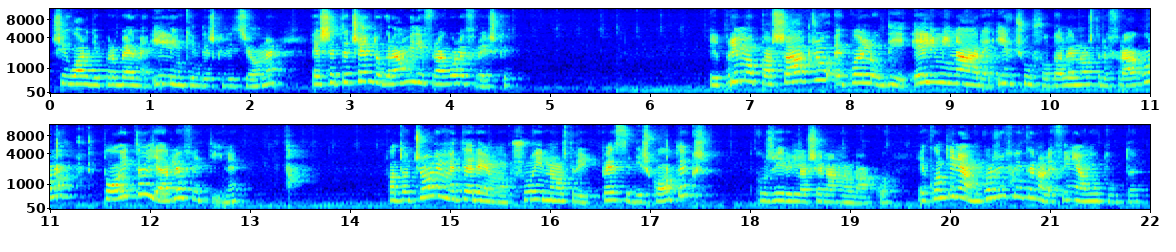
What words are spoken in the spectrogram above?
si guardi per bene il link in descrizione, e 700 g di fragole fresche. Il primo passaggio è quello di eliminare il ciuffo dalle nostre fragole, poi tagliarle a fettine. Fatto ciò le metteremo sui nostri pezzi di Scotex, così rilasceranno l'acqua, e continuiamo così finché non le finiamo tutte.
